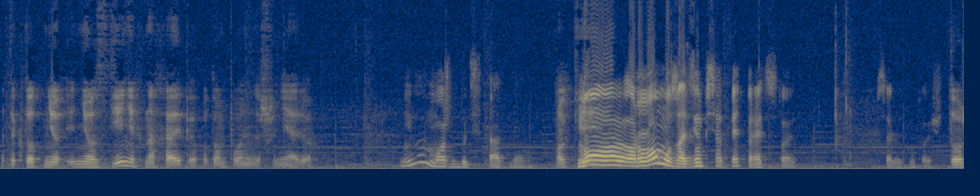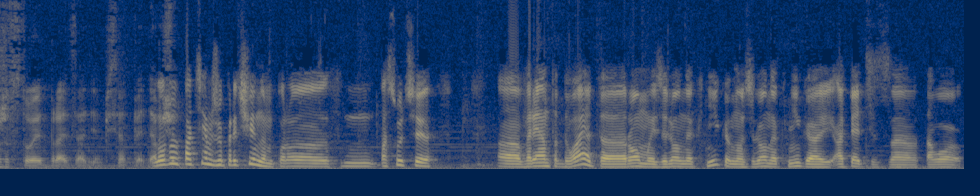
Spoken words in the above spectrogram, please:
Это кто-то нес денег на хайпе, а потом поняли, что не орё. Ну, может быть и так было. Окей. Но Рому за 1.55 брать стоит. Абсолютно точно. Тоже стоит брать за 1.55. А ну, тут по тем же причинам. По, сути, а, варианта 2 это Рома и Зеленая книга, но Зеленая книга опять из-за того,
